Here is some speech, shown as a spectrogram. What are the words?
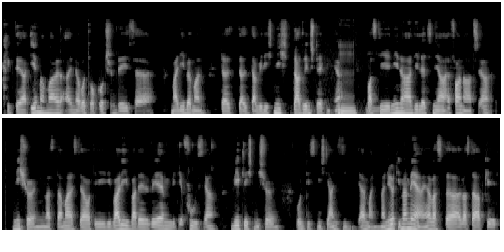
kriegt er immer mal eine Retourkutschen, die ist äh, mal lieber Mann. Da, da, da, will ich nicht da drin stecken, ja. Mhm. Was die Nina die letzten Jahre erfahren hat, ja, nicht schön. Was damals ja auch die, die Wally war der WM mit ihr Fuß, ja, wirklich nicht schön. Und ist nicht die einzige, ja, man, man hört immer mehr, ja, was da, was da abgeht.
